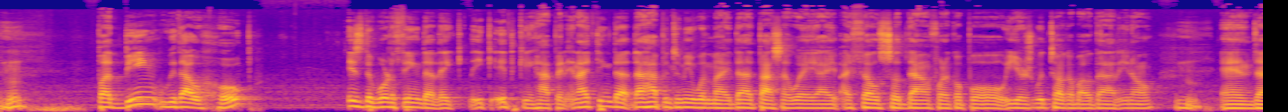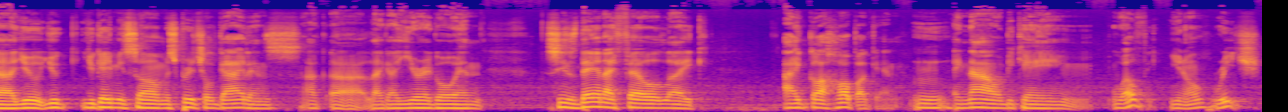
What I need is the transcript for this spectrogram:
But being without hope is the worst thing that they, it, it can happen. And I think that that happened to me when my dad passed away. I, I felt so down for a couple years. We talk about that, you know. And uh, you you you gave me some spiritual guidance uh, uh, like a year ago, and since then I felt like I got hope again, and now I became wealthy, you know, rich.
